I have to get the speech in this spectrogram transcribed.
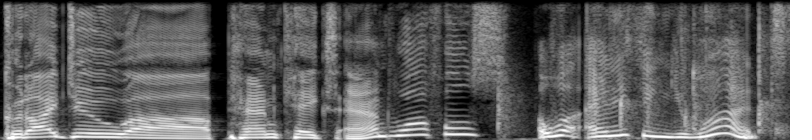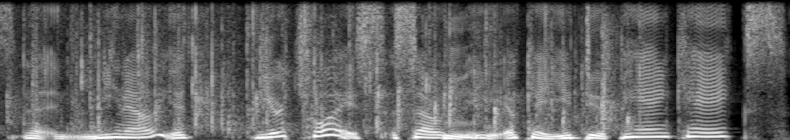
Could I do uh, pancakes and waffles? Well, anything you want. Uh, You know, it's your choice. So, Hmm. okay, you do pancakes,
